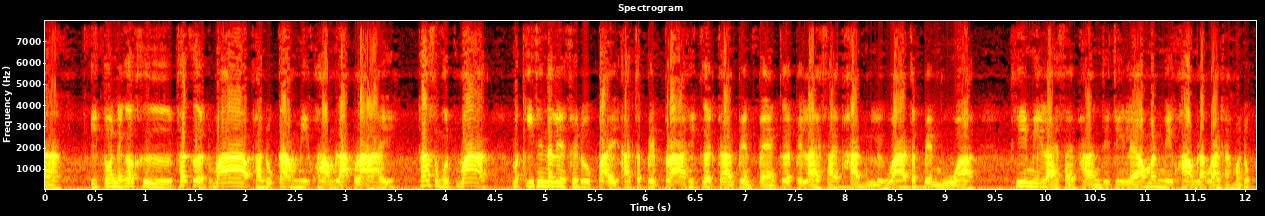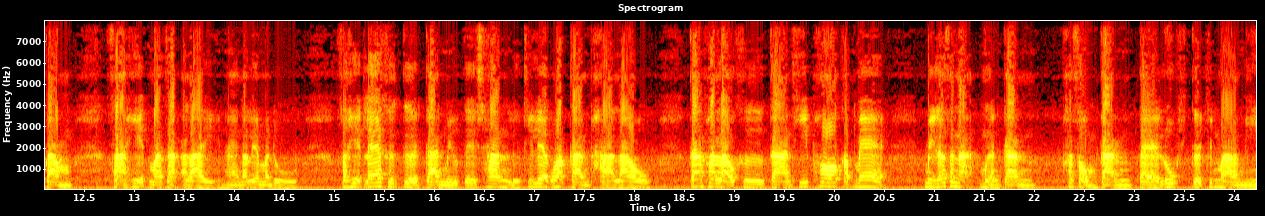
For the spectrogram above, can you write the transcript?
อะอีกตัวหนึ่งก็คือถ้าเกิดว่าพันธุกรรมมีความหลากหลาย ถ้าสมมติว่าเมื่อกี้ที่นักเรียนเคยดูไป อาจจะเป็นปลาที่เกิดการเปลี่ยนแปลงเกิดเป็นหลายสายพันธุ์ หรือว่าจะเป็นวัว ที่มีหลายสายพันธุ์จริงๆแล้วมันมีความหลากหลายทางพันธุกรรม สาเหตุมาจากอะไรนะนักเรียนมาดู สาเหตุแรกคือเกิดการมิวเทชันหรือที่เรียกว่าการพาเรา การพาเราคือการที่พ่อกับแม่มีลักษณะเหมือนกันผสมกันแต่ลูกที่เกิดขึ้นมามี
